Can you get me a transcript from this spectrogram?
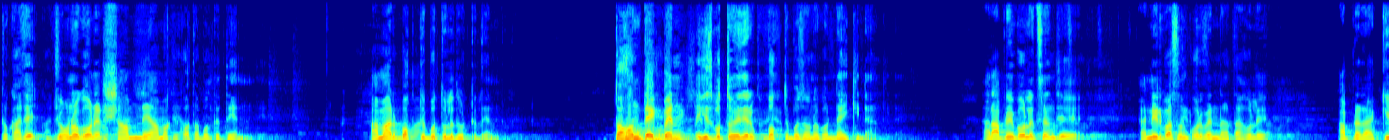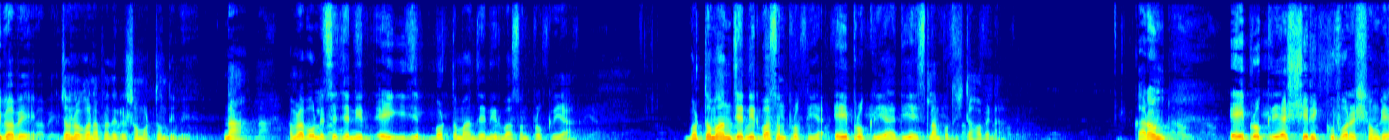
তো কাজে জনগণের সামনে আমাকে কথা বলতে দেন। আমার বক্তব্য তুলে ধরতে দেন। তখন দেখবেন হিজবুত তহিদের বক্তব্য জনগণ নেয় কিনা। আর আপনি বলেছেন যে নির্বাচন করবেন না, তাহলে আপনারা কীভাবে জনগণ আপনাদেরকে সমর্থন দিবে? না, আমরা বলেছি যে এই যে বর্তমান যে নির্বাচন প্রক্রিয়া, বর্তমান যে নির্বাচন প্রক্রিয়া, এই প্রক্রিয়া দিয়ে ইসলাম প্রতিষ্ঠা হবে না। কারণ এই প্রক্রিয়া শিরিক কুফরের সঙ্গে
